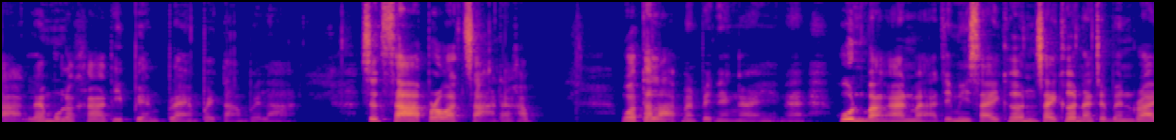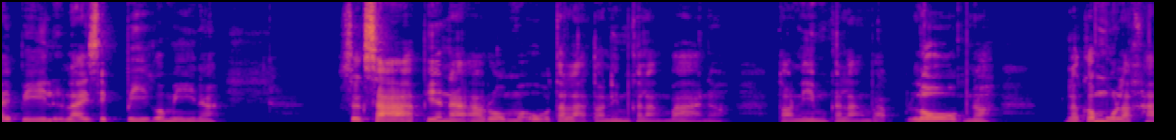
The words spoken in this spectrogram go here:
ลาด และมูลค่าที่เปลี่ยนแปลงไปตามเวลา ศึกษาประวัติศาสตร์นะครับว่าตลาดมันเป็นยังไงนะหุ้นบางอันมันอาจจะมีไซเคิลไซเคิลอาจจะเป็นรายปีหรือราย 10 ปีก็มีนะศึกษาพิจารณาอารมณ์ว่าโอ้ตลาดตอนนี้มันกำลังบ้าเนาะตอนนี้มันกำลังแบบโลภเนาะ แล้วก็มูลค่า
